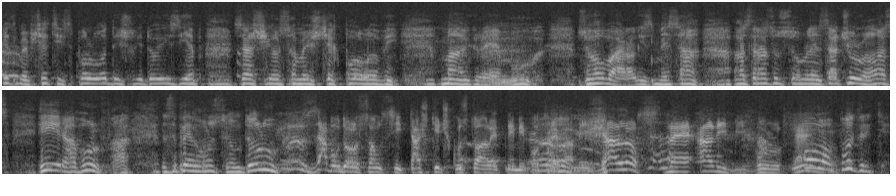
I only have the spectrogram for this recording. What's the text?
Keď sme všetci spolu odišli do izieb, zašiel som ešte k Polovi Magrému. Zhovárali sme sa a zrazu som len začul hlas Híra Wolfa. Zbehol som dolu. Zabudol som si taštičku s toaletnými potrebami. Žalostné alibi, Wolfe. Polo, pozrite,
